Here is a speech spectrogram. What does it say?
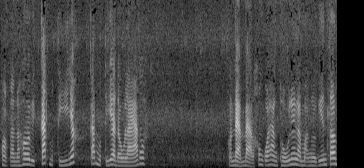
Hoặc là nó hơi bị cắt một tí nhá. Cắt một tí ở đầu lá thôi. Còn đảm bảo là không có hàng thối nên là mọi người cứ yên tâm.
